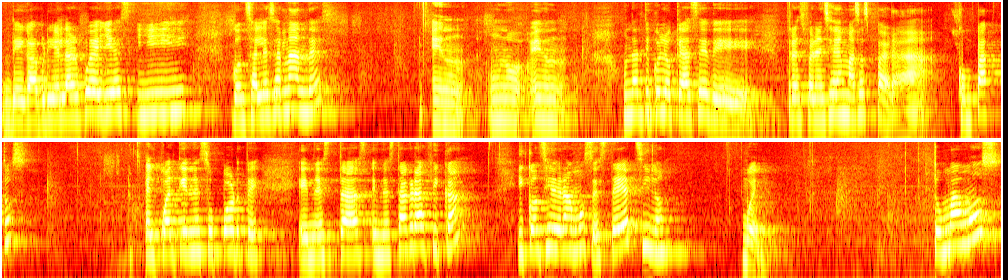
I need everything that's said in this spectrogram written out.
Gabriel Argüelles y González Hernández, en, en un artículo que hace de transferencia de masas para compactos, el cual tiene soporte en, en esta gráfica y consideramos este epsilon. Bueno, tomamos,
